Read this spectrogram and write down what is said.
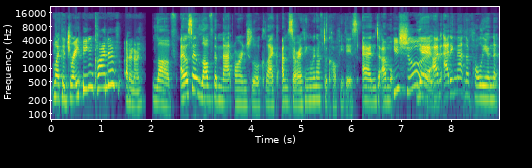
Like a draping kind of? I don't know. Love. I also love the matte orange look. Like, I'm sorry, I think I'm gonna have to copy this. And um You should. yeah, I'm adding that Napoleon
